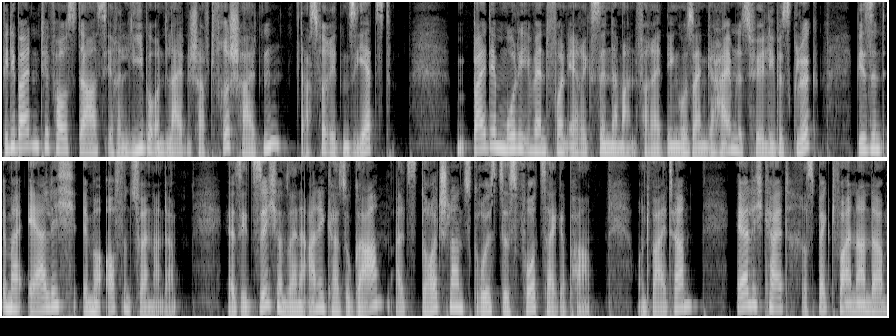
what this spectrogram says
Wie die beiden TV-Stars ihre Liebe und Leidenschaft frisch halten, das verrieten sie jetzt. Bei dem Mode-Event von Erik Sindermann verrät Ingo sein Geheimnis für ihr Liebesglück. Wir sind immer ehrlich, immer offen zueinander. Er sieht sich und seine Annika sogar als Deutschlands größtes Vorzeigepaar. Und weiter, Ehrlichkeit, Respekt voreinander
